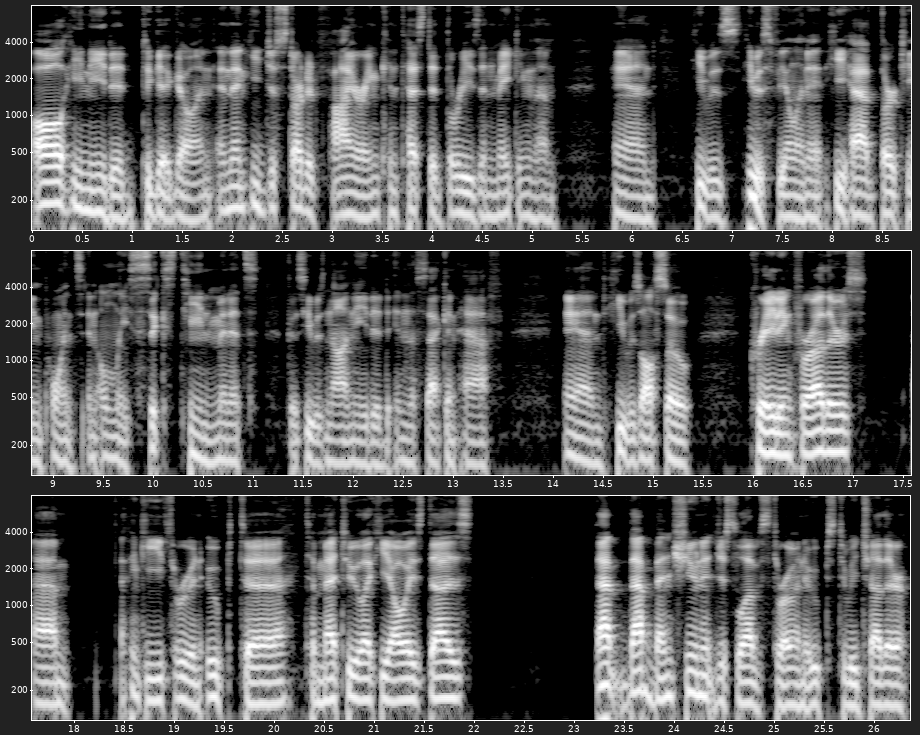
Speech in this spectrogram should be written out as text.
all he needed to get going. And then he just started firing contested threes and making them. And he was he was feeling it. He had 13 points in only 16 minutes because he was not needed in the second half. And he was also creating for others. Um, I think he threw an oop to to Metu like he always does. That that bench unit just loves throwing oops to each other.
